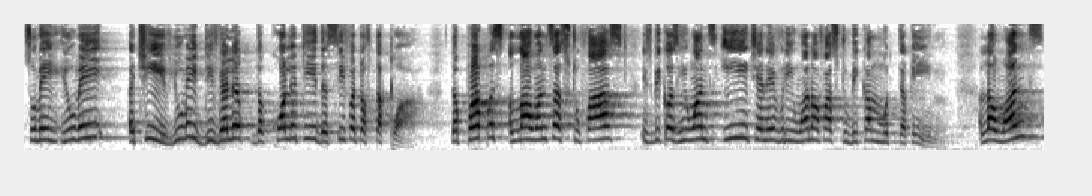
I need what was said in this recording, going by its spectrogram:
so may you may achieve, you may develop the quality, the sifat of taqwa. The purpose Allah wants us to fast is because He wants each and every one of us to become muttaqeen. Allah wants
